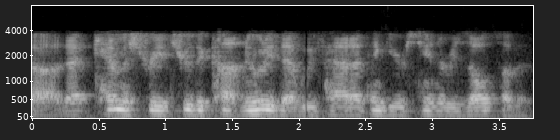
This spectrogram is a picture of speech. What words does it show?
uh, that chemistry through the continuity that we've had. I think you're seeing the results of it.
